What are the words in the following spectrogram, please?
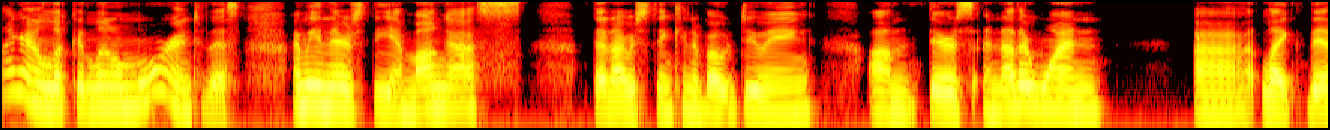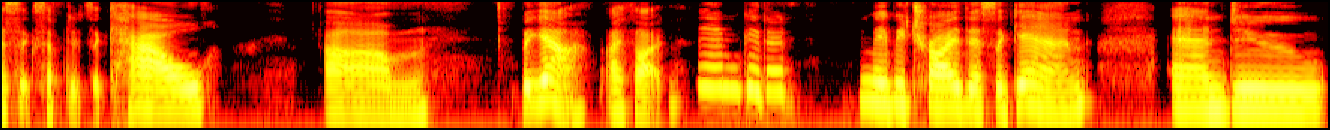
I'm going to look a little more into this. I mean, there's the Among Us that I was thinking about doing. Um, there's another one uh, like this, except it's a cow. Um, but yeah, I thought I'm going to maybe try this again and do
